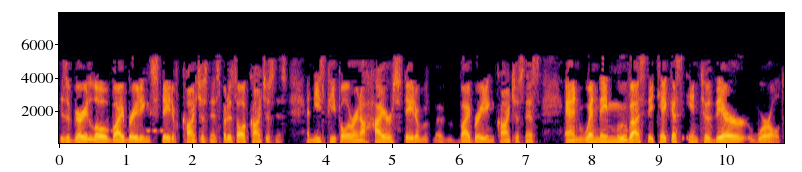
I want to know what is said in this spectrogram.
is a very low vibrating state of consciousness, but it's all consciousness. And these people are in a higher state of vibrating consciousness. And when they move us, they take us into their world.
